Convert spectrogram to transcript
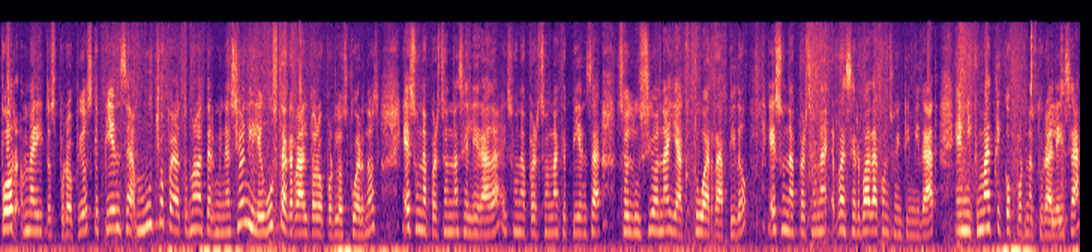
por méritos propios, que piensa mucho para tomar una determinación y le gusta agarrar al toro por los cuernos, es una persona acelerada, es una persona que piensa, soluciona y actúa rápido, es una persona reservada con su intimidad, enigmático por naturaleza,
